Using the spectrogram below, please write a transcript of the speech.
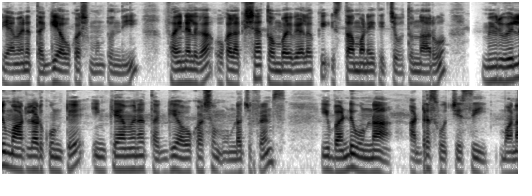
ఏమైనా తగ్గే అవకాశం ఉంటుంది. ఫైనల్గా ఒక లక్ష తొంభై వేలకి ఇస్తామని అయితే చెబుతున్నారు. మీరు వెళ్ళి మాట్లాడుకుంటే ఇంకేమైనా తగ్గే అవకాశం ఉండొచ్చు ఫ్రెండ్స్. ఈ బండి ఉన్న అడ్రస్ వచ్చేసి మన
